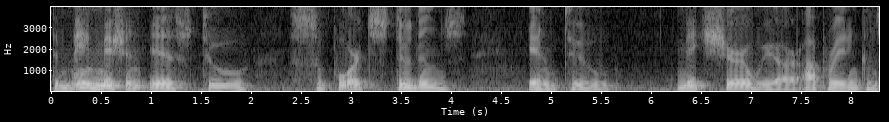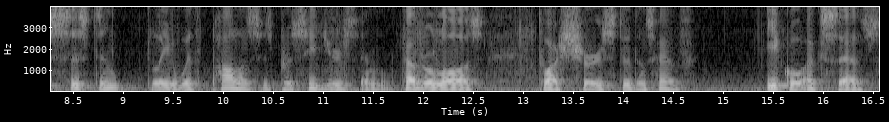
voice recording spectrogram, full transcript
The main mission is to support students and to make sure we are operating consistently with policies, procedures, and federal laws to assure students have equal access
